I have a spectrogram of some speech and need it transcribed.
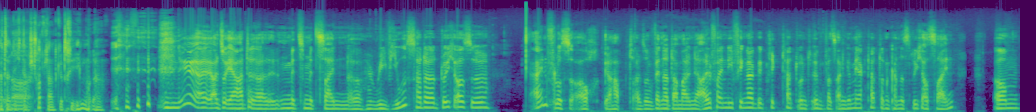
Hat er nicht nach Schottland getrieben oder? Nö, äh, also er hatte äh, mit, mit seinen äh, Reviews hat er durchaus äh, Einfluss auch gehabt. Also wenn er da mal eine Alpha in die Finger gekriegt hat und irgendwas angemerkt hat, dann kann es durchaus sein, ähm,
